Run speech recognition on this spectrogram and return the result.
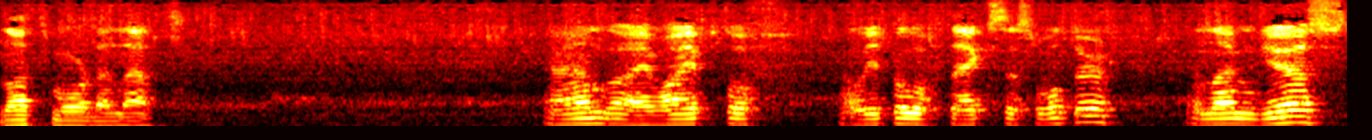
Not more than that. And I wiped off a little of the excess water and I'm just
